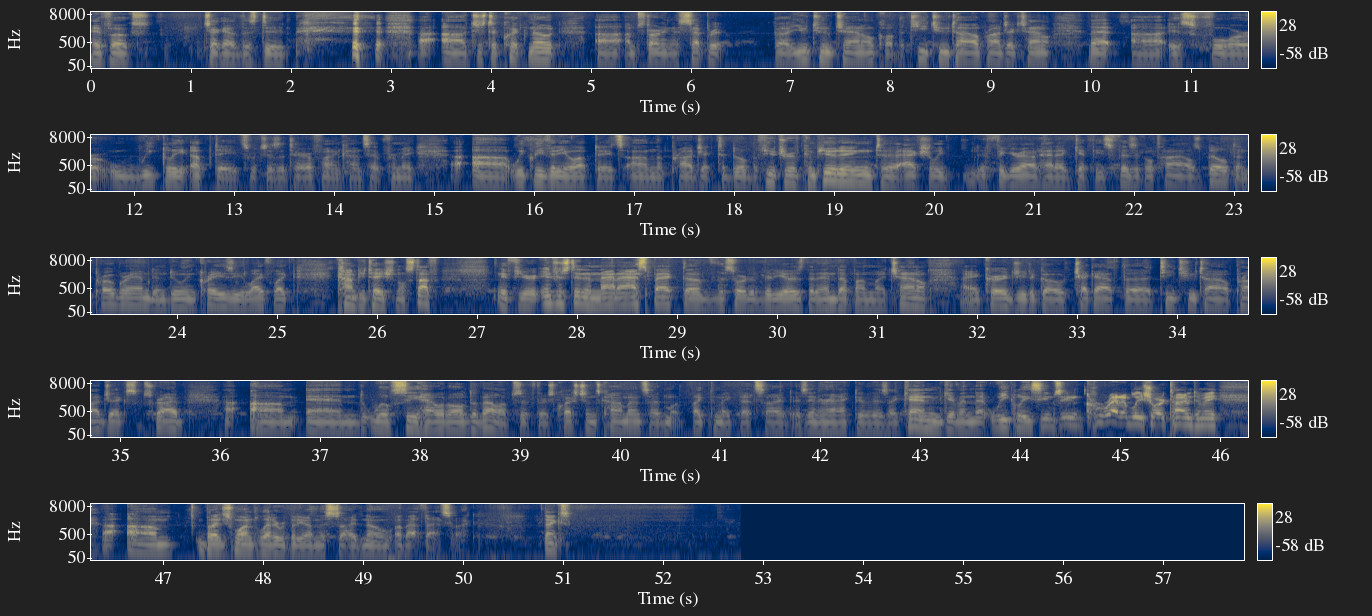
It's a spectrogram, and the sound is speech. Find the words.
Hey, folks, check out this dude. uh, uh, just a quick note uh, I'm starting a separate uh, YouTube channel called the T2 Tile Project channel that uh, is for weekly updates, which is a terrifying concept for me. Uh, uh, weekly video updates on the project to build the future of computing, to actually figure out how to get these physical tiles built and programmed and doing crazy lifelike computational stuff. If you're interested in that aspect of the sort of videos that end up on my channel, I encourage you to go check out the T2 Tile Project, subscribe. Uh, and we'll see how it all develops. If there's questions, comments, I'd like to make that side as interactive as I can, given that weekly seems an incredibly short time to me. Uh, um, but I just wanted to let everybody on this side know about that side. Thanks.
